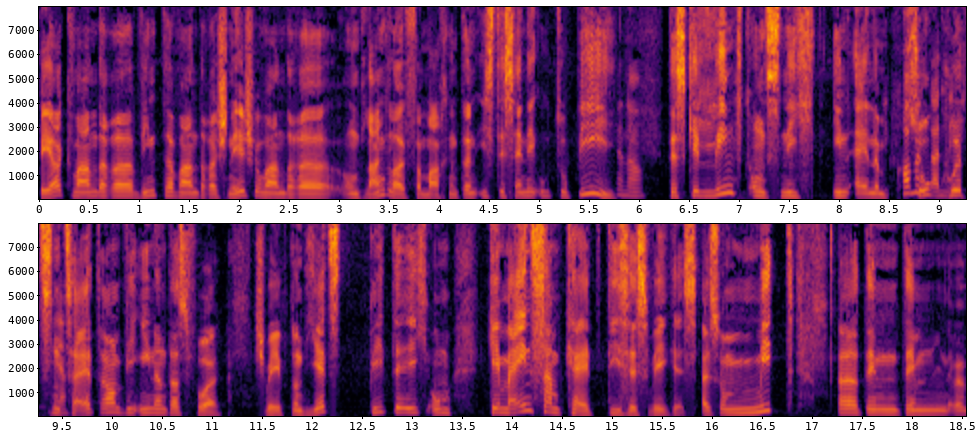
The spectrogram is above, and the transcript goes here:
Bergwanderer, Winterwanderer, Schneeschuhwanderer und Langläufer machen, dann ist es eine Utopie. Genau. Das gelingt uns nicht in einem so kurzen. Zeitraum, wie Ihnen das vorschwebt. Und jetzt bitte ich um Gemeinsamkeit dieses Weges, also mit äh, den, den äh,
